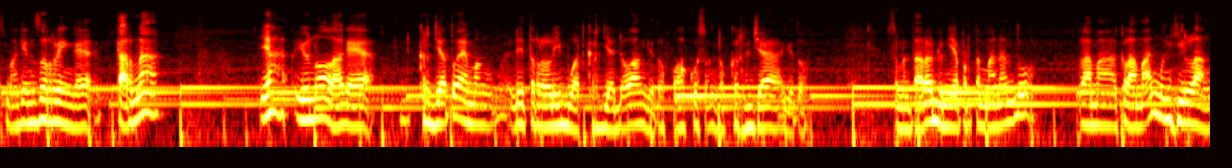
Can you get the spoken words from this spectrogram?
semakin sering kayak karena ya you know lah kayak kerja tuh emang literally buat kerja doang gitu fokus untuk kerja gitu. Sementara dunia pertemanan tuh lama kelamaan menghilang.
